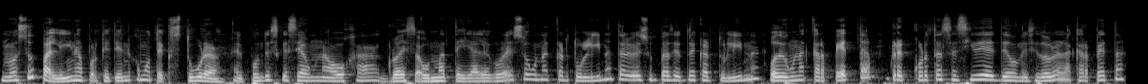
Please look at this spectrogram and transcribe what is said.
no es opalina porque tiene como textura. El punto es que sea una hoja gruesa, un material grueso, una cartulina, tal vez un pedacito de cartulina o de una carpeta. Recortas así de, de donde se dobla la carpeta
